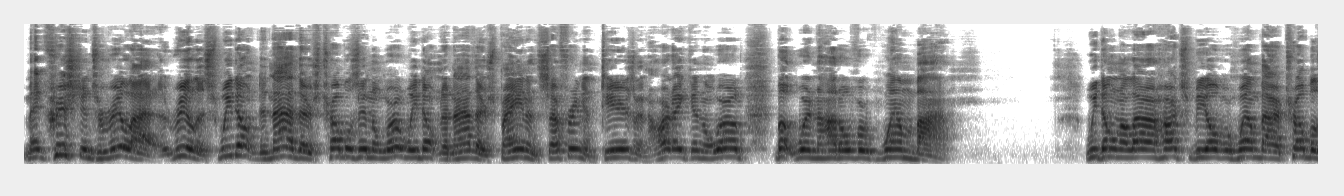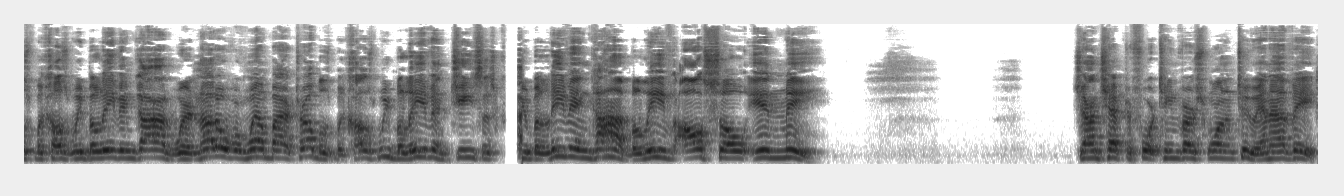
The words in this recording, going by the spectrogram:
Man, Christians are realists. We don't deny there's troubles in the world. We don't deny there's pain and suffering and tears and heartache in the world, but we're not overwhelmed by them. We don't allow our hearts to be overwhelmed by our troubles because we believe in God. We're not overwhelmed by our troubles because we believe in Jesus. Christ. You believe in God, believe also in me. John chapter 14 verse 1 and 2, NIV.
